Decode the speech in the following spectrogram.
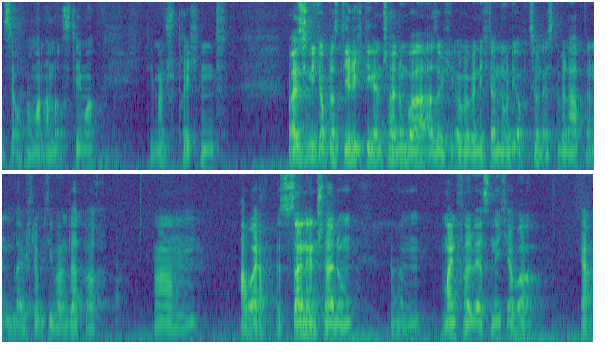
ist ja auch nochmal ein anderes Thema. Dementsprechend weiß ich nicht, ob das die richtige Entscheidung war. Also ich wenn ich dann nur die Option Aston Villa habe, dann bleibe ich, glaube ich, lieber in Gladbach. Ähm, aber ja, es ist seine Entscheidung. Ähm, mein Fall wäre es nicht, aber ja,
